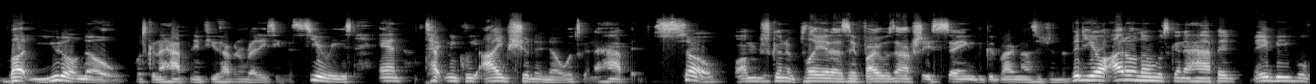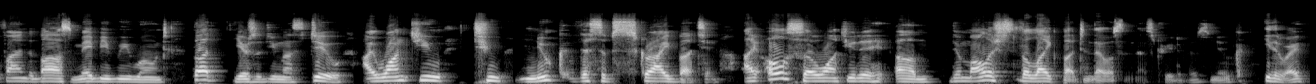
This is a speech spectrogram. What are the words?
but you don't know what's gonna happen if you haven't already seen the series. And technically, I shouldn't know what's gonna happen. So I'm just gonna play it as if I was actually saying the goodbye message in the video. I don't know what's gonna happen. Maybe we'll find the boss. Maybe we won't. But here's what you must do. I want you to nuke the subscribe button. I also want you to um, demolish the like button. That wasn't as creative as nuke. Either way.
